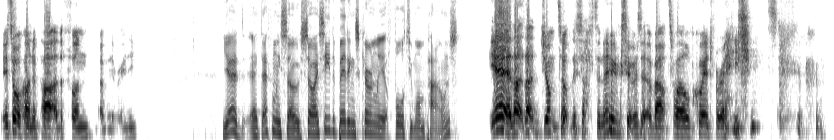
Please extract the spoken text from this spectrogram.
it's all kind of part of the fun of it, really. Yeah, uh, definitely so. So I see the bidding's currently at forty-one pounds. Yeah, that that jumped up this afternoon because it was at about twelve quid for ages.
